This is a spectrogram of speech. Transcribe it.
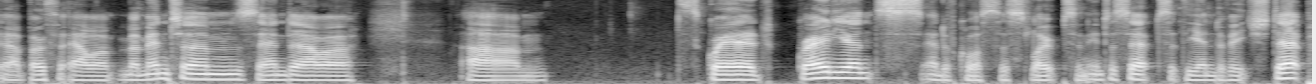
our, both our momentums and our um, squared gradients, and of course the slopes and intercepts at the end of each step.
